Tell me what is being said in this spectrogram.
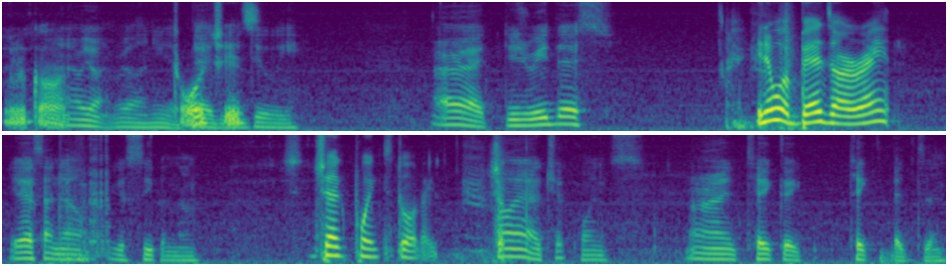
We're No, gone. we don't really need a bed, Torches. do we? Alright, did you read this? You know what beds are, right? Yes, I know. You can sleep in them. Checkpoints, though. Like, Oh yeah, checkpoints. Alright, take the take the beds in.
